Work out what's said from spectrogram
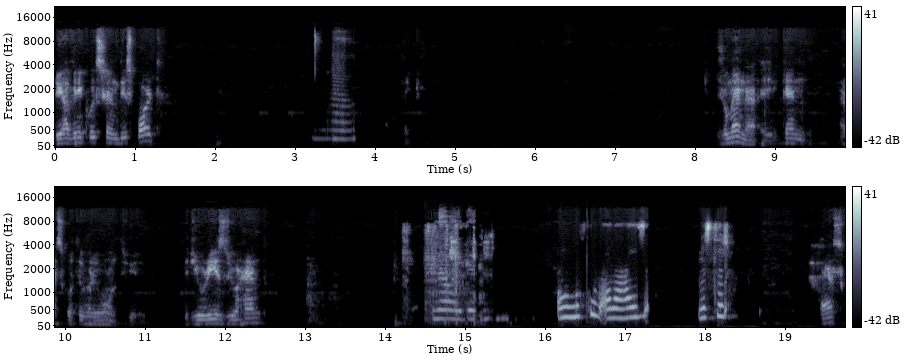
do you have any question in this part? No. Jumana, you can ask whatever you want. You, did you raise your hand? No, I didn't. آه، مستر أنا عايزة مستر Ask.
